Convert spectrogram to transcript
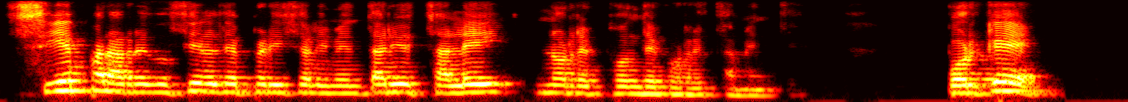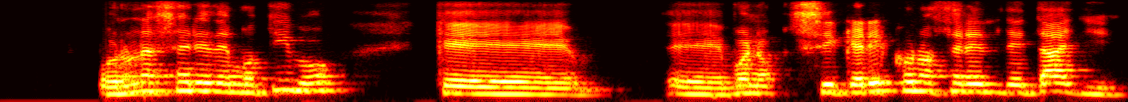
Si es para reducir el desperdicio alimentario, esta ley no responde correctamente. ¿Por qué? Por una serie de motivos que, eh, bueno, si queréis conocer en detalle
